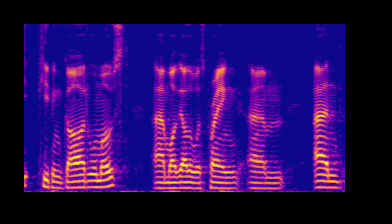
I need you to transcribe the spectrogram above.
ke- keeping guard almost, um, while the other was praying. Um, and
